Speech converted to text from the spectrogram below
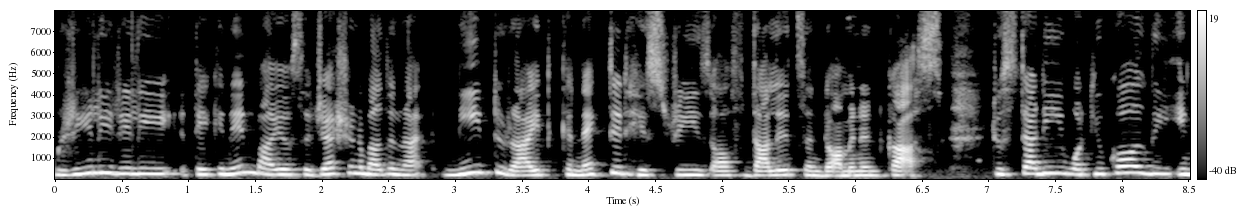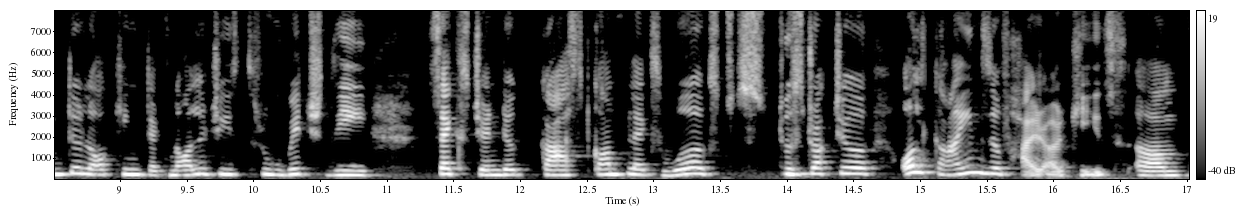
really really taken in by your suggestion about the need to write connected histories of dalits and dominant castes to study what you call the interlocking technologies through which the sex, gender, caste complex works to structure all kinds of hierarchies um,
